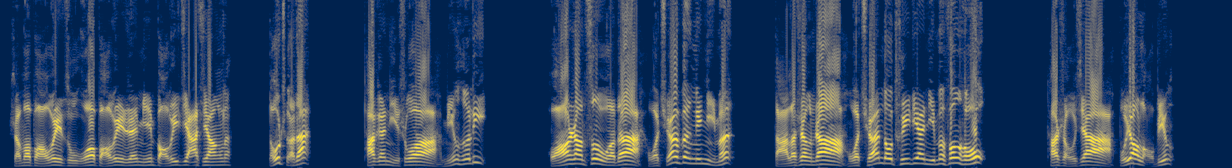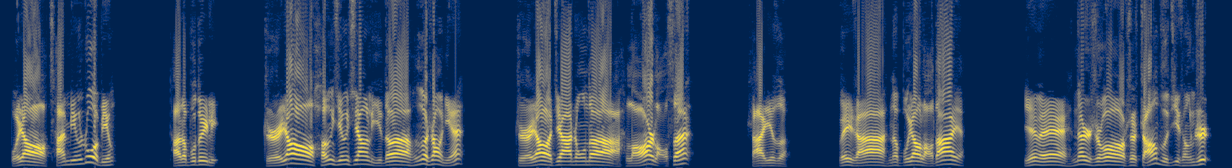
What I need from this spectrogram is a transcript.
什么保卫祖国、保卫人民、保卫家乡了，都扯淡。他跟你说名和利，皇上赐我的，我全分给你们。打了胜仗，我全都推荐你们封侯。他手下不要老兵，不要残兵弱兵，他的部队里只要横行乡里的恶少年，只要家中的老二老三。啥意思？为啥那不要老大呀？因为那时候是长子继承制，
